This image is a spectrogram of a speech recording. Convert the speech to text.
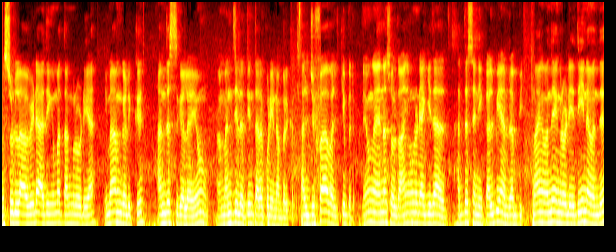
ரசுல்லாவை விட அதிகமாக தங்களுடைய இமாம்களுக்கு அந்தஸ்துகளையும் மஞ்சிலத்தையும் தரக்கூடிய நபர்கள். அல் ஜுஃபா அல் கிப்ர். இவங்க என்ன சொல்கிறாங்க இவங்களுடைய அகிதா ஹத்தசனி கல்வி அண்ட் ரப்பி. நாங்கள் வந்து எங்களுடைய தீனை வந்து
